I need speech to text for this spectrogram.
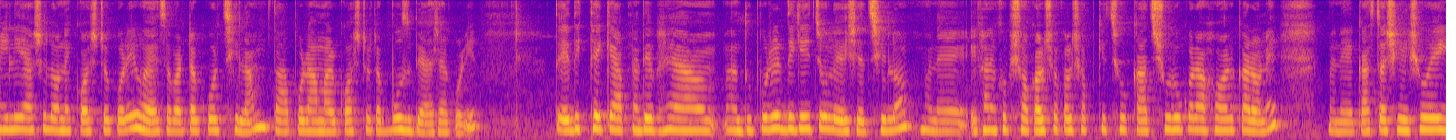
মিলিয়ে আসলে অনেক কষ্ট করেই ভয়েস ওভারটা করছিলাম, তারপর আমার কষ্টটা বুঝবে আশা করি। তো এদিক থেকে আপনাদের দুপুরের দিকেই চলে এসেছিল মানে এখানে খুব সকাল সকাল সব কিছু কাজ শুরু করা হওয়ার কারণে মানে কাজটা শেষ হয়েই,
